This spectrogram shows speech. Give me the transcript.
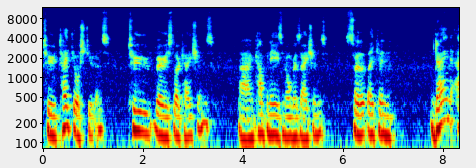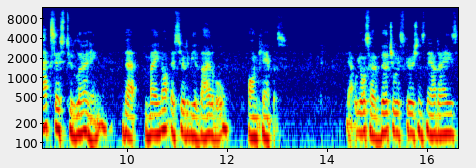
to take your students to various locations and companies and organizations so that they can gain access to learning that may not necessarily be available on campus. Now, we also have virtual excursions nowadays,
